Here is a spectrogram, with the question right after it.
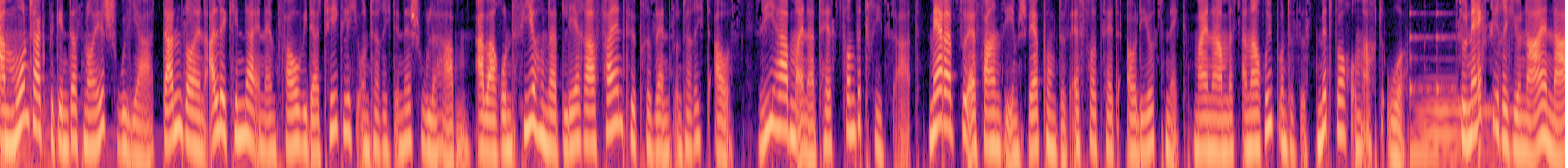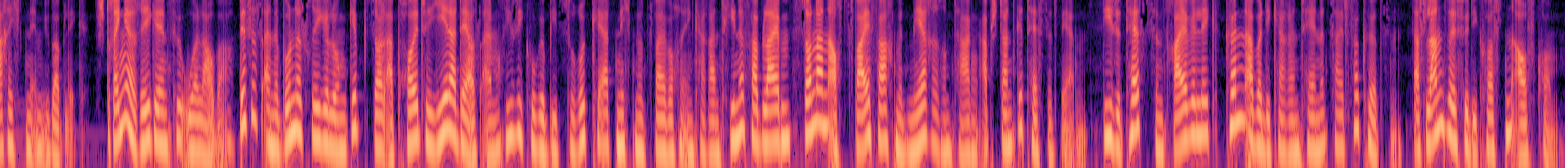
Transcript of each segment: Am Montag beginnt das neue Schuljahr. Dann sollen alle Kinder in MV wieder täglich Unterricht in der Schule haben. Aber rund 400 Lehrer fallen für Präsenzunterricht aus. Sie haben einen Attest vom Betriebsart. Mehr dazu erfahren Sie im Schwerpunkt des SVZ Audio Snack. Mein Name ist Anna Rüb und es ist Mittwoch um 8 Uhr. Zunächst die regionalen Nachrichten im Überblick. Strenge Regeln für Urlauber. Bis es eine Bundesregelung gibt, soll ab heute jeder, der aus einem Risikogebiet zurückkehrt, nicht nur zwei Wochen in Quarantäne verbleiben, sondern auch zweifach mit mehreren Tagen Abstand getestet werden. Diese Tests sind freiwillig, können aber die Quarantänezeit verkürzen. Das Land will für die Kosten aufkommen.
